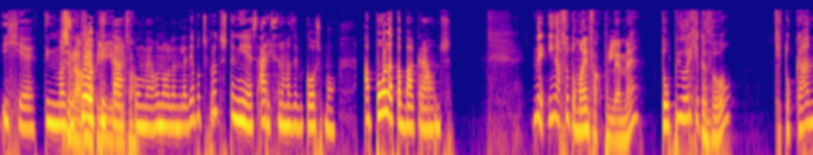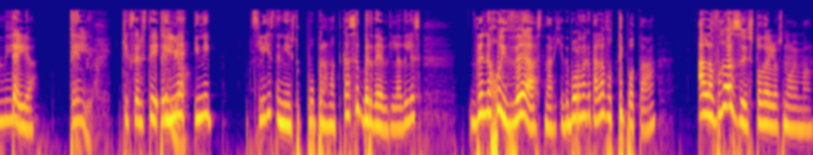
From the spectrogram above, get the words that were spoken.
είχε την Σε βραβεία πήγε και μαζικότητα, τα ας λοιπά. πούμε, ο Νόλαν. Δηλαδή, από τις πρώτες ταινίες άρχισε να μαζεύει κόσμο. Από όλα τα backgrounds. Ναι, είναι αυτό το mindfuck που λέμε, το οποίο έρχεται εδώ και το κάνει. Τέλεια. Τέλεια. Και ξέρεις τι, Τέλεια. είναι, είναι από τις λίγες ταινίες του που πραγματικά σε μπερδεύει. Δηλαδή, λες, δεν έχω ιδέα στην αρχή, δεν μπορώ να καταλάβω τίποτα, αλλά βγάζεις στο τέλος νόημα.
